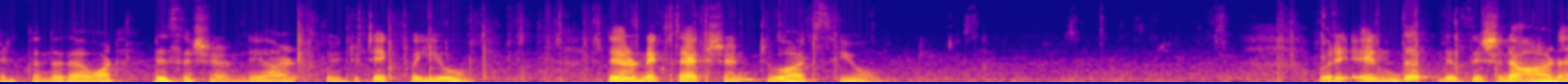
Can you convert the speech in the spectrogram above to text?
എടുക്കുന്നത് what decision they are going to take for you their next action towards you അവർ എന്ത് ഡിസിഷനാണ്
